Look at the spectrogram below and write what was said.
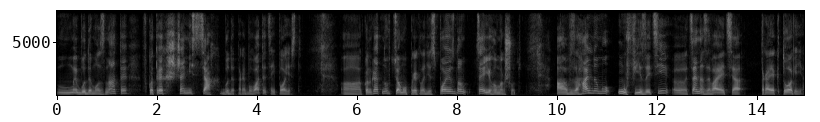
ми будемо знати, в котрих ще місцях буде перебувати цей поїзд. Конкретно в цьому прикладі з поїздом це його маршрут. А в загальному у фізиці е, це називається траєкторія.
